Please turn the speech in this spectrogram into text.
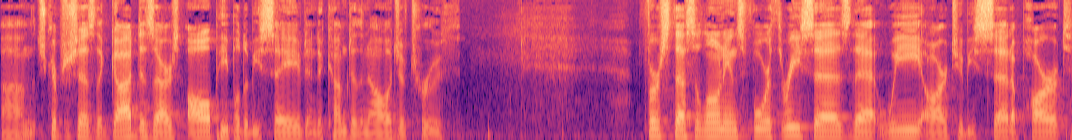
um, scripture says that God desires all people to be saved and to come to the knowledge of truth. 1 Thessalonians 4 3 says that we are to be set apart,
